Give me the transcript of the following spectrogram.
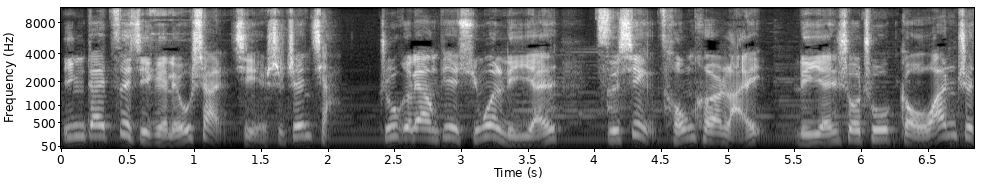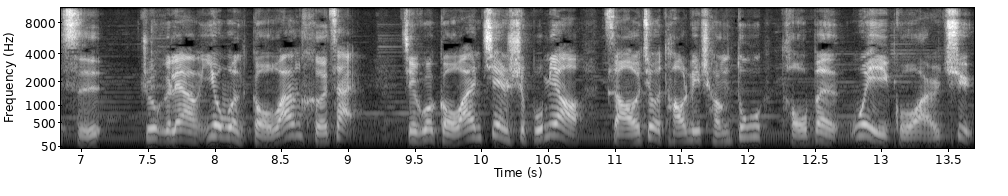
应该自己给刘禅解释真假。诸葛亮便询问李严此信从何而来，李严说出苟安之词。诸葛亮又问苟安何在，结果苟安见势不妙，早就逃离成都，投奔魏国而去。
